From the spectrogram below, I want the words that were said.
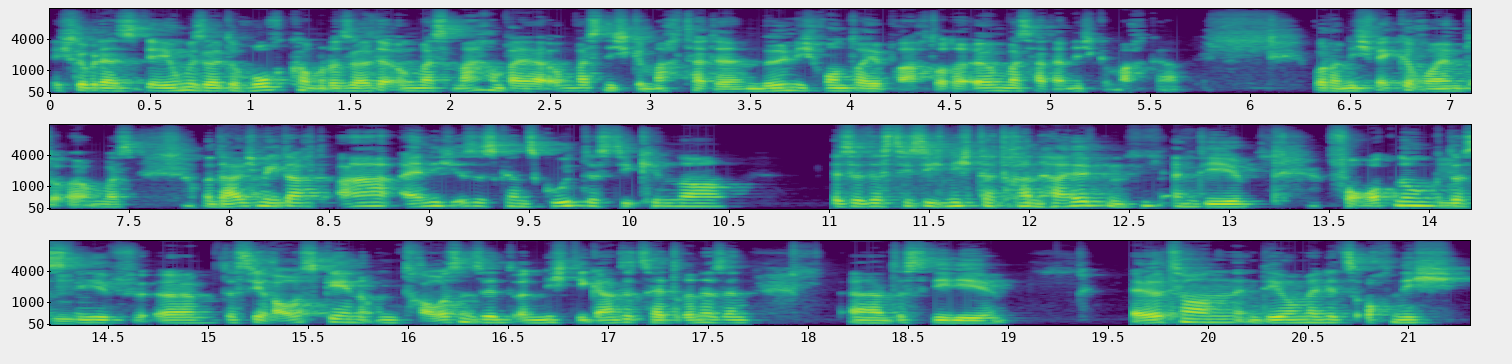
Ich glaube, dass der Junge sollte hochkommen oder sollte irgendwas machen, weil er irgendwas nicht gemacht hatte, Müll nicht runtergebracht oder irgendwas hat er nicht gemacht gehabt oder nicht weggeräumt oder irgendwas. Und da habe ich mir gedacht, ah, eigentlich ist es ganz gut, dass die Kinder also dass die sich nicht daran halten, an die Verordnung, mhm. dass sie, äh, dass sie rausgehen und draußen sind und nicht die ganze Zeit drinnen sind, äh, dass die Eltern in dem Moment jetzt auch nicht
